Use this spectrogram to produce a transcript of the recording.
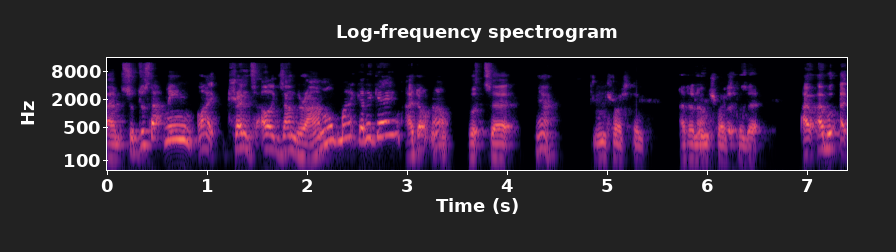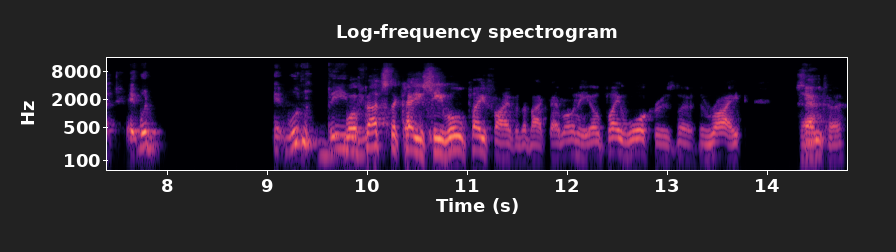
Um, so does that mean like Trent Alexander Arnold might get a game? I don't know, but uh, yeah, interesting. I don't know. Interesting. But, uh, I, I, I, it would. It wouldn't be. Well, if that's the case, he will play five at the back there, won't he? He'll play Walker as the, the right centre,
